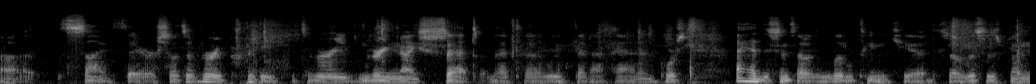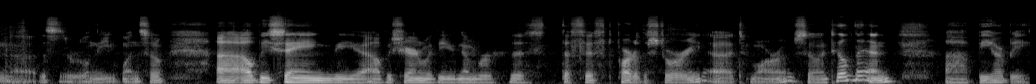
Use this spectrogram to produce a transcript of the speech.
uh, sides there. So it's a very pretty, it's a very very nice set that uh, we that I've had, and of course. I had this since I was a little teeny kid, so this has been uh, this is a real neat one. So uh, I'll be saying the uh, I'll be sharing with you number this the fifth part of the story uh, tomorrow. So until then, BRB.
